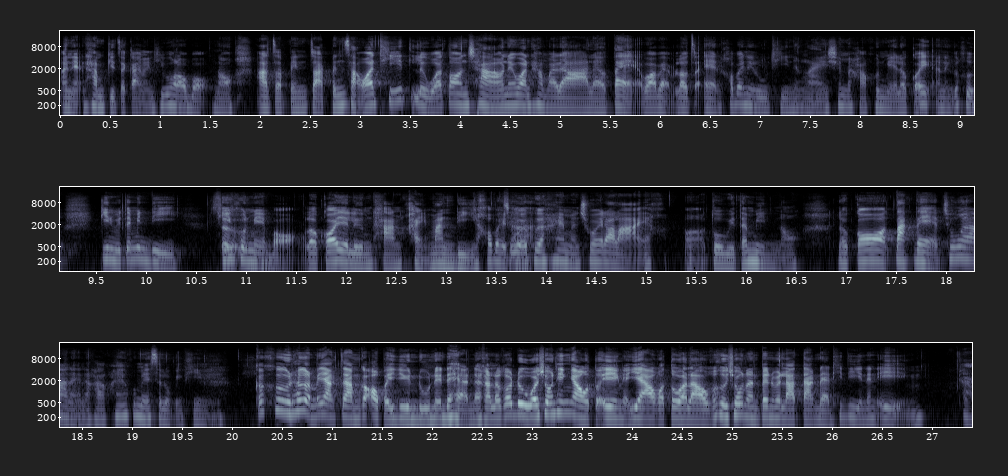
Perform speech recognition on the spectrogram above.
อันเนี้ยทำกิจกรรมอย่างที่พวกเราบอกเนาะอาจจะเป็นจัดเป็นเสาร์อาทิตย์ หรือว่าตอนเช้าในวันธรรมดาแล้วแต่ว่าแบบเราจะแอดเข้าไปในรูทีนยังไงใช่ไหมคะคุณเมย์แล้วก็อีกอันหนึงก็คือกินวิตามินดีเสริที่มคุณเมย์บอก แล้วก็อย่าลืมทานไขมันดีเข้าไปด้วยใช่เพื่อให้มันช่วยละลายเอ่อตัววิตามินเนาะแล้วก็ตากแดดช่วงเวลาไหนนะคะ ให้คุณเมย์สรุปอีกทีหนึงก็คือถ้าเกิดไม่อยากจำก็ออกไปยืนดูในแดดนะคะ แล้วก็ดูว่าช่วงที่เงาตัวเองเนี่ยยาวกว่าตัวเราก็คือช่วงนั้นเป็นเวลาตากแดดที่ดีนั่นเอง ค่ะ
